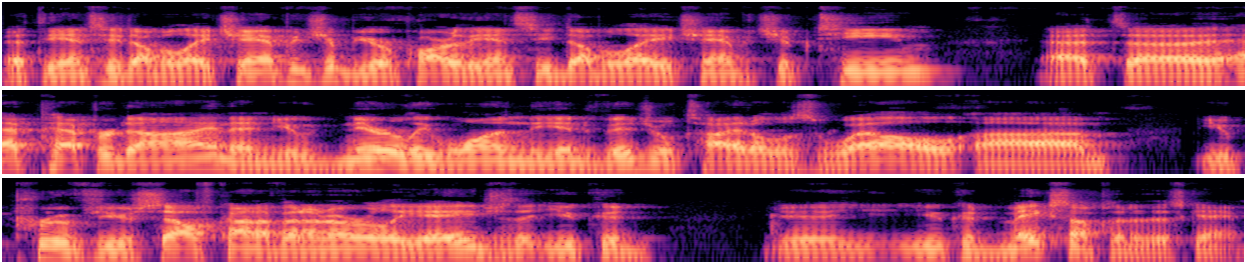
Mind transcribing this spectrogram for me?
at the NCAA championship. You were part of the NCAA championship team at uh, at Pepperdine and you nearly won the individual title as well. Um, you proved to yourself kind of at an early age that you could uh, you could make something of this game.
